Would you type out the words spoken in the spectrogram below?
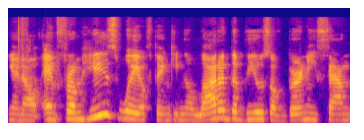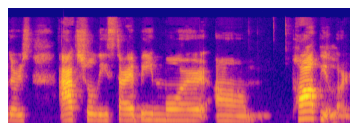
you know? And from his way of thinking a lot of the views of bernie sanders actually started being more um popular.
